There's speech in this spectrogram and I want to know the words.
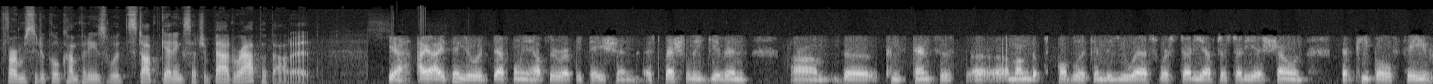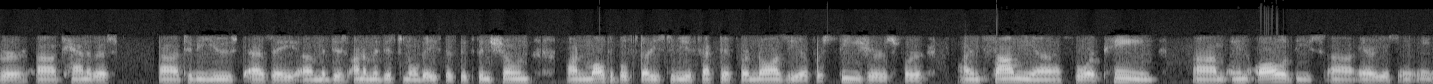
pharmaceutical companies would stop getting such a bad rap about it. Yeah, I, I think it would definitely help their reputation, especially given um, the consensus uh, among the public in the U.S., where study after study has shown that people favor uh, cannabis uh, to be used as a uh, medic- on a medicinal basis. It's been shown on multiple studies to be effective for nausea, for seizures, for insomnia, for pain. Um, in all of these uh, areas and,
